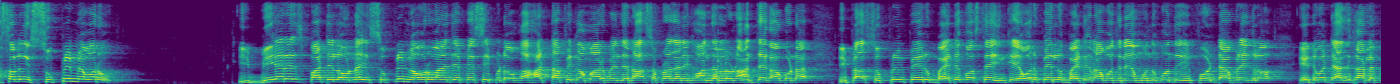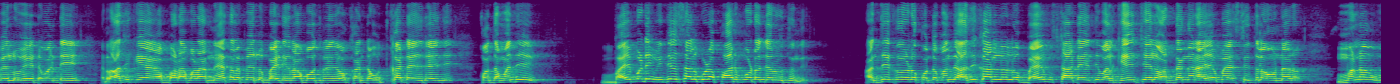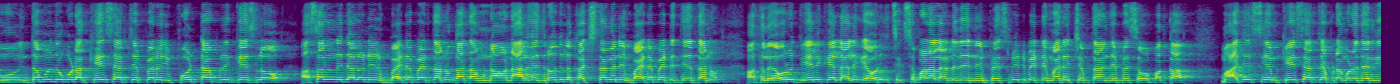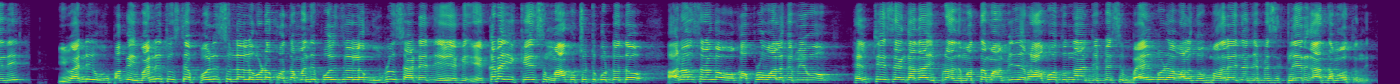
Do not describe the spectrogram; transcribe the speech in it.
అసలు ఈ సుప్రీం ఎవరు? ఈ బీఆర్ఎస్ పార్టీలో ఉన్న ఈ సుప్రీం ఎవరు అని చెప్పేసి ఇప్పుడు ఒక హాట్ టాపిక్గా మారిపోయింది. రాష్ట్ర ప్రధానికం అందరిలోనూ. అంతేకాకుండా ఇప్పుడు ఆ సుప్రీం పేరు బయటకు వస్తే ఇంకా ఎవరి పేర్లు బయటకు రాబోతున్నాయి ముందు ముందు ఈ ఫోన్ ట్యాపరింగ్లో ఎటువంటి అధికారుల పేర్లు ఎటువంటి రాజకీయ బడా నేతల పేర్లు బయటకు రాబోతున్నాయి ఒకంత ఉత్కంఠ ఎదురైంది. కొంతమంది భయపడి విదేశాలు కూడా పారిపోవడం జరుగుతుంది. అంతేకాకుండా కొంతమంది అధికారులలో భయం స్టార్ట్ అయింది. వాళ్ళకి ఏం చేయాలో అర్థం కాని అయోమయ స్థితిలో ఉన్నారు. మన ఇంతకుముందు కూడా కేసీఆర్ చెప్పారు ఈ ఫోన్ ట్యాపింగ్ కేసులో అసలు నిజాలు నేను బయట పెడతాను గత నాలుగైదు రోజుల్లో ఖచ్చితంగా నేను బయట పెట్టి తీరుతాను. అసలు ఎవరు జైలుకి వెళ్ళాలి ఎవరికి శిక్ష పడాలనేది నేను ప్రెస్ మీట్ పెట్టి మరీ చెప్తానని చెప్పేసి ఒక పక్క మాజీ సీఎం కేసీఆర్ చెప్పడం కూడా జరిగింది. ఇవన్నీ ఒక పక్క ఇవన్నీ చూస్తే పోలీసులలో కూడా కొంతమంది పోలీసులలో గుబులు స్టార్ట్ అయింది. ఎక్కడ ఈ కేసు మాకు చుట్టుకుంటుందో అనవసరంగా ఒకప్పుడు వాళ్ళకి మేము హెల్ప్ చేశాం కదా ఇప్పుడు అది మొత్తం మా మీద రాబోతుందా అని చెప్పేసి భయం కూడా వాళ్ళకు మొదలైందని చెప్పేసి క్లియర్గా అర్థమవుతుంది.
